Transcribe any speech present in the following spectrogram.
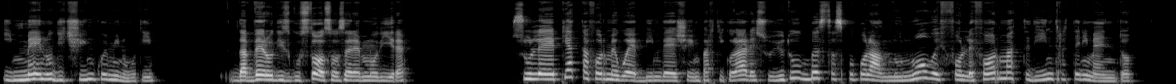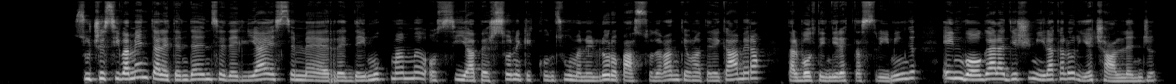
in meno di 5 minuti. Davvero disgustoso, saremmo dire. Sulle piattaforme web, invece, in particolare su YouTube, sta spopolando un nuovo e folle format di intrattenimento. Successivamente alle tendenze degli ASMR e dei mukmam, ossia persone che consumano il loro pasto davanti a una telecamera, talvolta in diretta streaming, è in voga la 10.000 calorie challenge.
